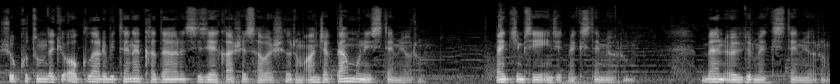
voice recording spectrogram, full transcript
Şu kutumdaki oklar bitene kadar size karşı savaşırım ancak ben bunu istemiyorum. Ben kimseyi incitmek istemiyorum. Ben öldürmek istemiyorum.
